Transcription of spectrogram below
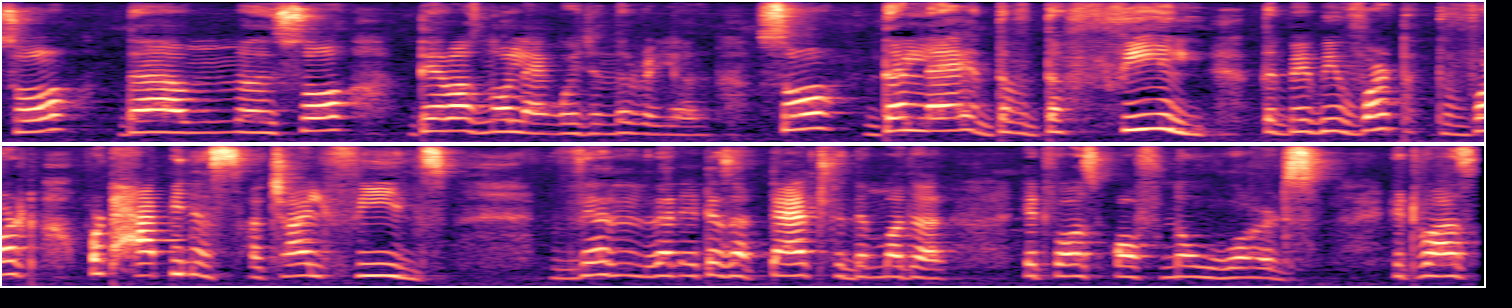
So the um, so there was no language in the real. So the the, the feel the baby what the, what what happiness a child feels when when it is attached with the mother it was of no words. It was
